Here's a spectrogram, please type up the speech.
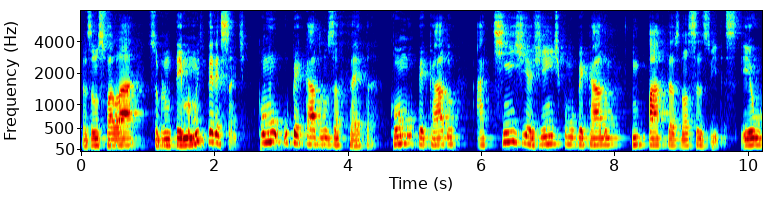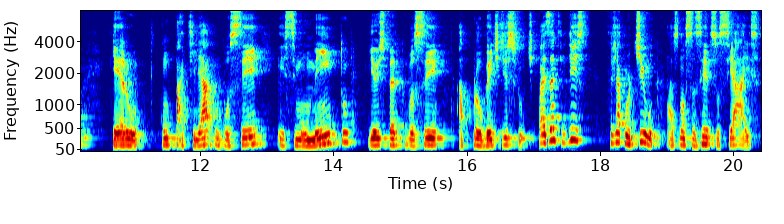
nós vamos falar sobre um tema muito interessante: como o pecado nos afeta, como o pecado atinge a gente, como o pecado impacta as nossas vidas. Eu quero compartilhar com você esse momento e eu espero que você aproveite e desfrute. Mas antes disso, você já curtiu as nossas redes sociais?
